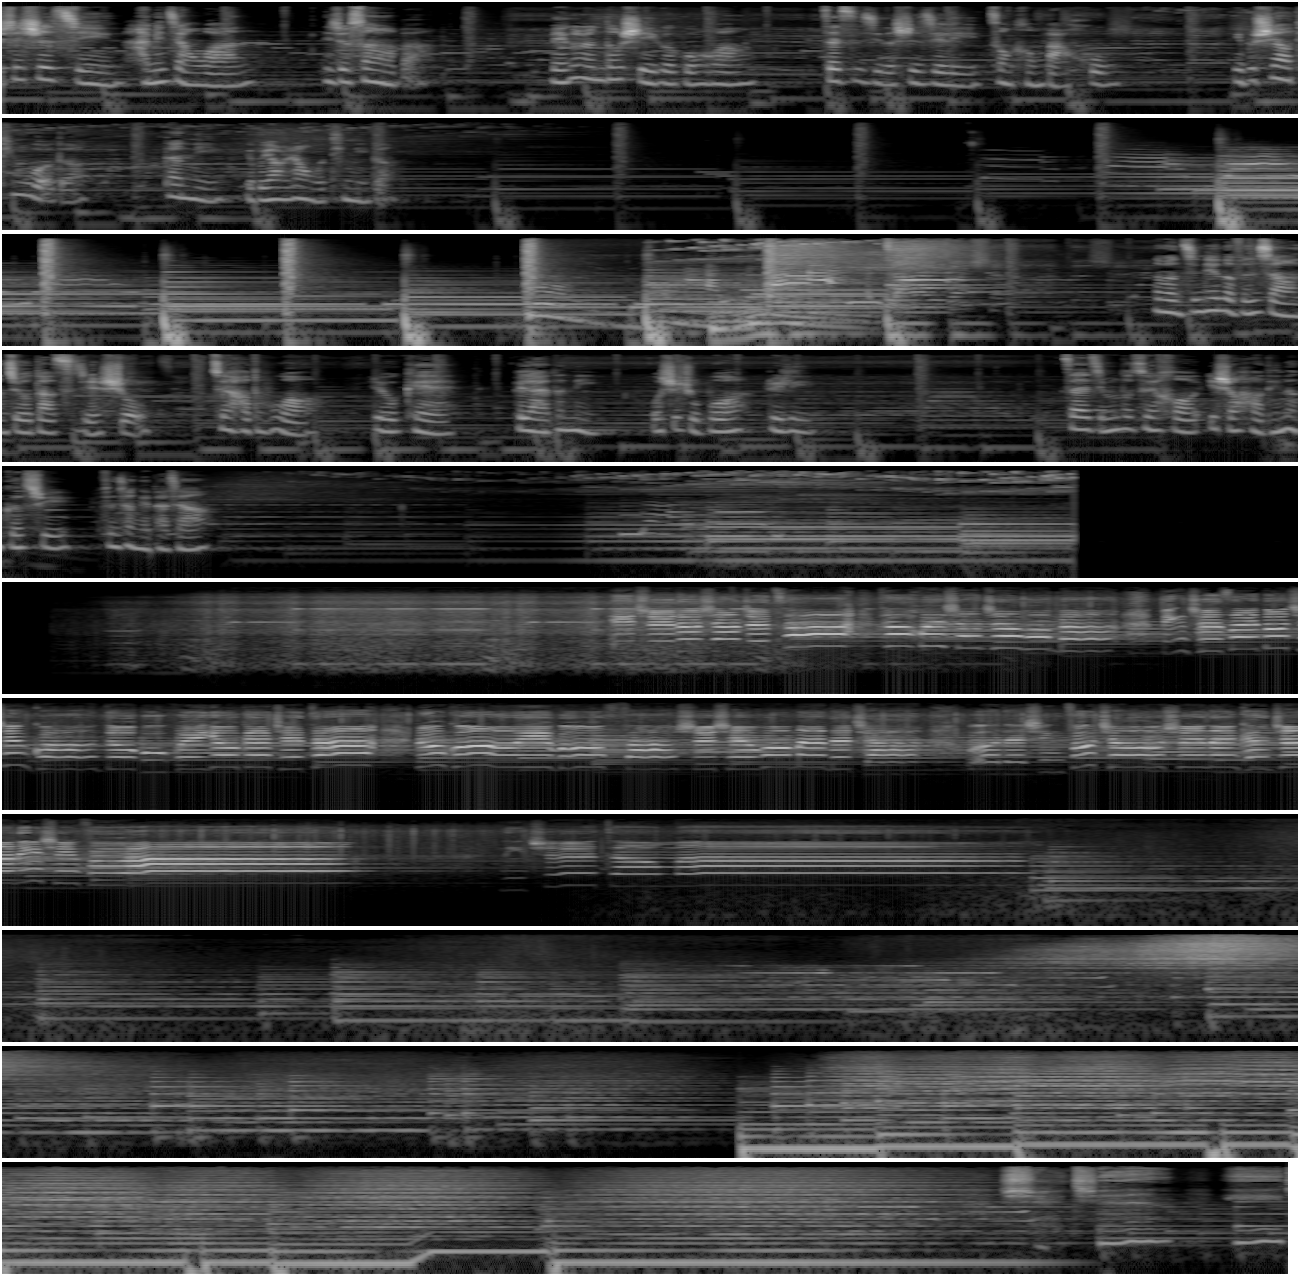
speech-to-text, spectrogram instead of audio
有些事情还没讲完，那就算了吧。每个人都是一个国王，在自己的世界里纵横跋扈。你不是要听我的，但你也不要让我听你的。今天的分享就到此结束。最好的我，留给未来的你。我是主播绿丽，在节目的最后，一首好听的歌曲分享给大家。幸福就是能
